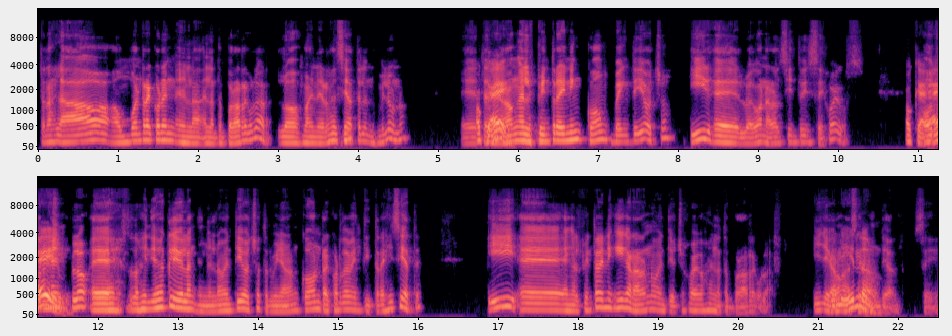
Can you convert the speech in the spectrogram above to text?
trasladado a un buen récord en, en la, en la temporada regular. Los marineros de Seattle en 2001 eh, Ok. terminaron el sprint training con 28 y eh, luego ganaron 116 juegos. Ok. Otro ejemplo es los indios de Cleveland en el 98 terminaron con récord de 23 y 7 y eh, en el sprint training y ganaron 98 juegos en la temporada regular. Y llegaron a Serie lindo. Mundial. Sí,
